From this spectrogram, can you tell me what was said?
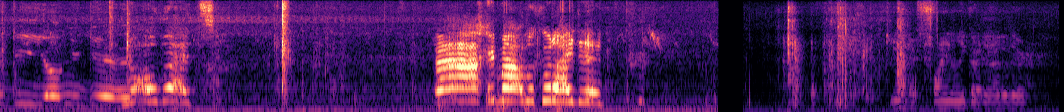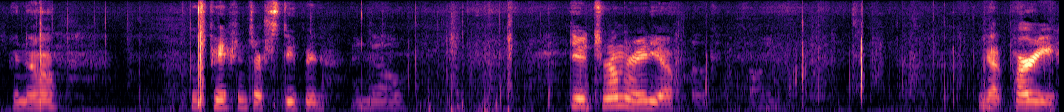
to be young again. No, that's. Ah, hey, mom, look what I did. Dude, I finally got out of there. I know. Those patients are stupid. I know. Dude, turn on the radio. We got a party.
